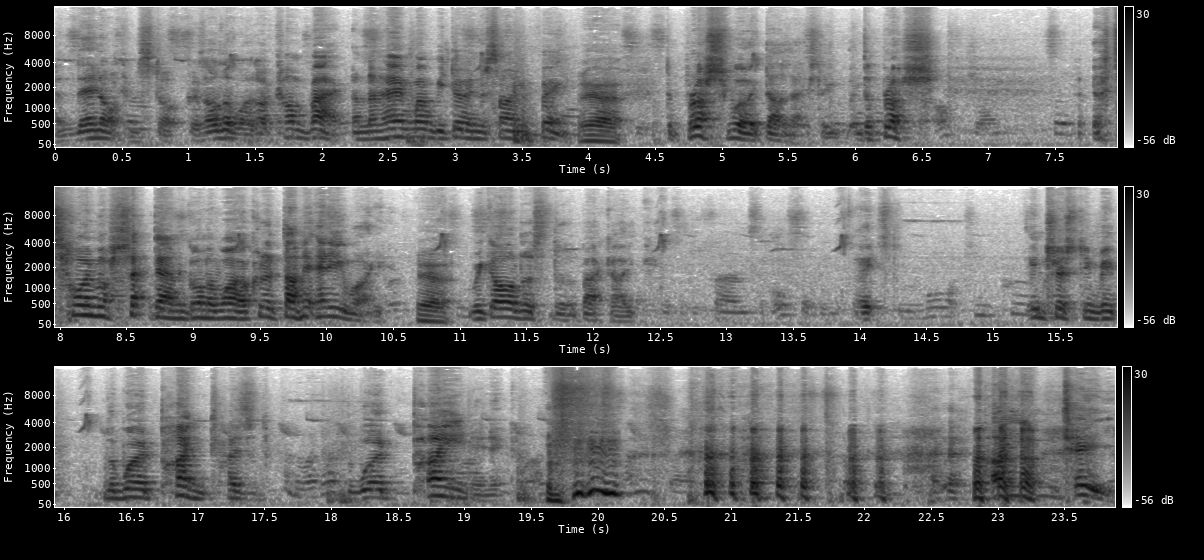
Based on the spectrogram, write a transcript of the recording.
and then I can stop. Because otherwise, I come back and the hand won't be doing the same thing. yeah. The brush, work does actually. The brush. The time I've sat down and gone away, I could have done it anyway, Yeah. regardless of the backache. It's interesting. be- The word paint has the word pain in it. pain tea.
